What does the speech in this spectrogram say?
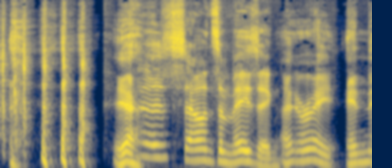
yeah, That sounds amazing. all right, and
